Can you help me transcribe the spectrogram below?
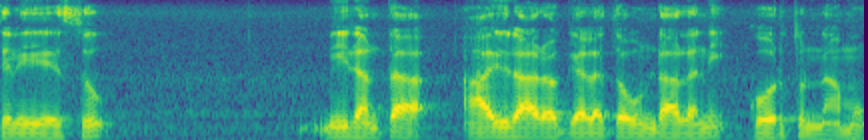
తెలియజేస్తూ మీరంతా ఆయురారోగ్యాలతో ఉండాలని కోరుతున్నాము.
